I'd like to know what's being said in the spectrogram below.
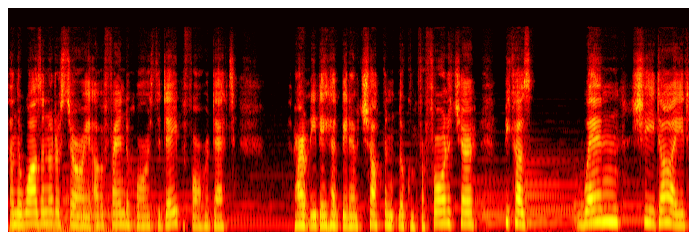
And there was another story of a friend of hers the day before her death. Apparently, they had been out shopping looking for furniture because when she died,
